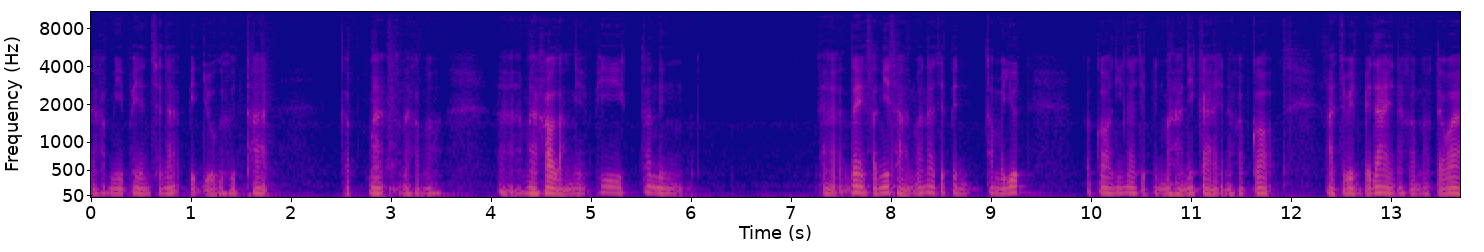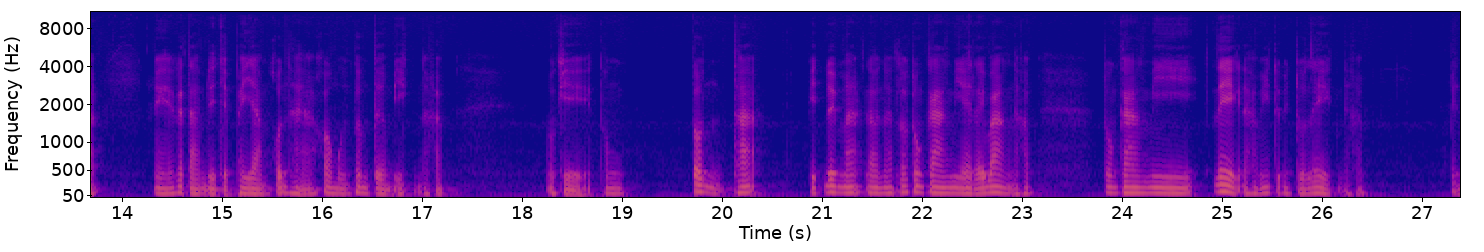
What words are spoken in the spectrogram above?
นะครับ มีพยัญชนะปิดอยู่ก็คือทะกับมะนะครับเนาะอ่ามาคราวหลังเนี่ยพี่ท่านหนึ่งได้สันนิษฐานว่าน่าจะเป็นธรรมยุทธ์แล้วก็นี่น่าจะเป็นมหานิกายนะครับ ก็ อาจจะเป็นไปได้นะครับเนาะแต่ว่ายังไงก็ตามเดี๋ยวจะพยายามค้นหาข้อมูลเพิ่มเติมอีกนะครับ โอเค ตรงต้นทะปิดด้วยมะแล้วนะแล้วตรงกลางมีอะไรบ้างนะครับ ตรงกลางมีเลขนะครับนี่ตัวเป็นตัวเลขนะครับ เป็น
